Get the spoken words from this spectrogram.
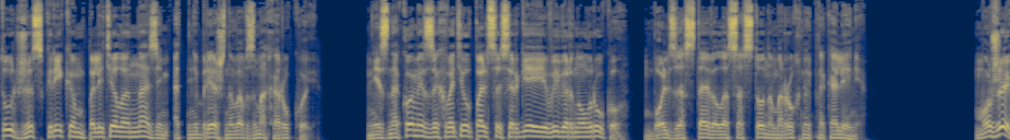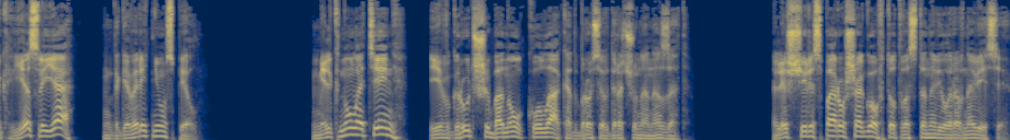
тут же с криком полетела на земь от небрежного взмаха рукой. Незнакомец захватил пальцы Сергея и вывернул руку. Боль заставила со стоном рухнуть на колени. «Мужик, если я...» Договорить не успел. Мелькнула тень, и в грудь шибанул кулак, отбросив драчуна назад. Лишь через пару шагов тот восстановил равновесие.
